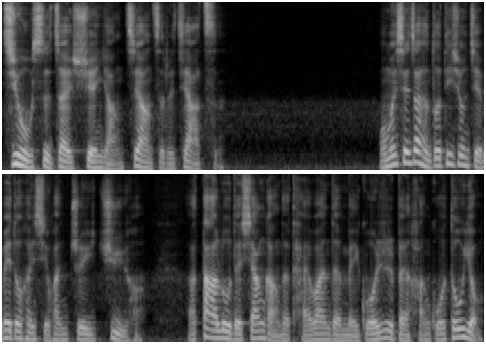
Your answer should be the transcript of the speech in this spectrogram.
就是在宣扬这样子的价值。我们现在很多弟兄姐妹都很喜欢追剧，哈啊，大陆的、香港的、台湾的、美国、日本、韩国都有。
